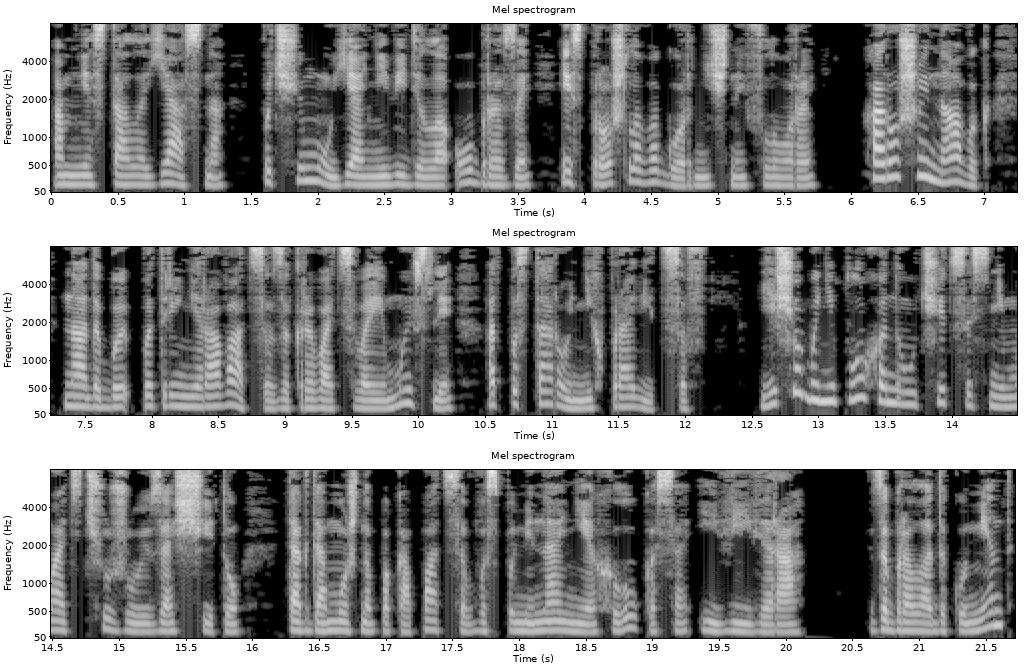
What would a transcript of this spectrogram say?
а мне стало ясно, почему я не видела образы из прошлого горничной Флоры. Хороший навык, надо бы потренироваться закрывать свои мысли от посторонних провидцев. Еще бы неплохо научиться снимать чужую защиту, тогда можно покопаться в воспоминаниях Лукаса и Вивера. Забрала документ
